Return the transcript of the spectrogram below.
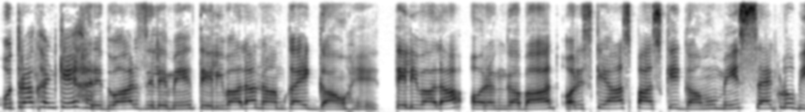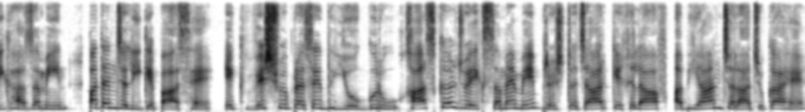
उत्तराखंड के हरिद्वार ज़िले में तेलीवाला नाम का एक गाँव है। तेलीवाला, औरंगाबाद और इसके आसपास के गाँवों में सैकड़ों बीघा ज़मीन पतंजलि के पास है। एक विश्व प्रसिद्ध योग गुरु, खासकर जो एक समय में भ्रष्टाचार के खिलाफ अभियान चला चुका है,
